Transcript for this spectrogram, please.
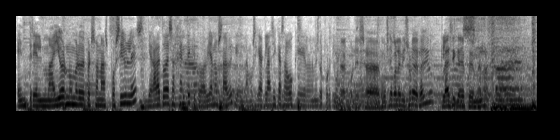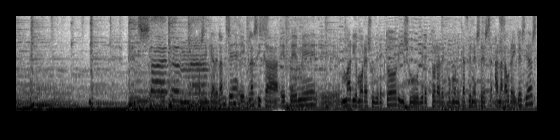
entre el mayor número de personas posibles, llegar a toda esa gente que todavía no sabe que la música clásica es algo que realmente... Mucha fortuna con esa... ¿Cómo se llama la emisora de radio? Clásica FM Radio. Adelante, eh, Clásica FM, eh, Mario Mora es su director y su directora de comunicaciones es Ana Laura Iglesias,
